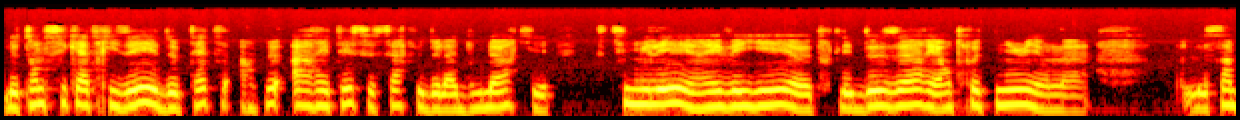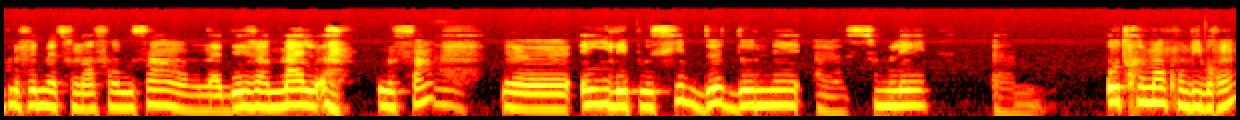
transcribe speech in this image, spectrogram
le temps de cicatriser et de peut-être un peu arrêter ce cercle de la douleur qui est stimulé et réveillé euh, toutes les deux heures et entretenu et on a le simple fait de mettre son enfant au sein, on a déjà mal au sein. Mm. Euh, et il est possible de donner euh, son lait autrement qu'en biberon,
